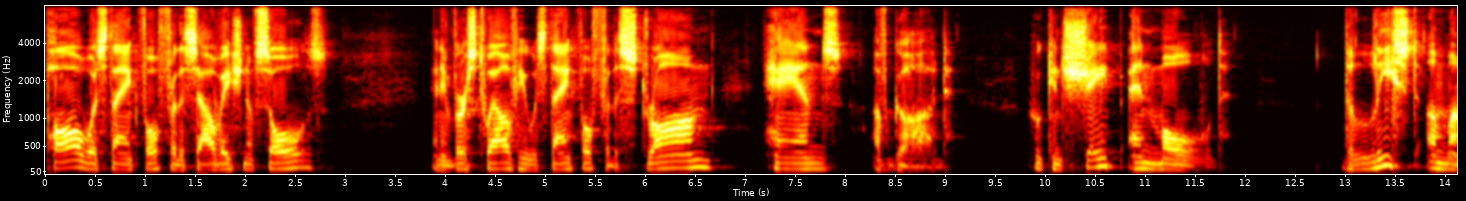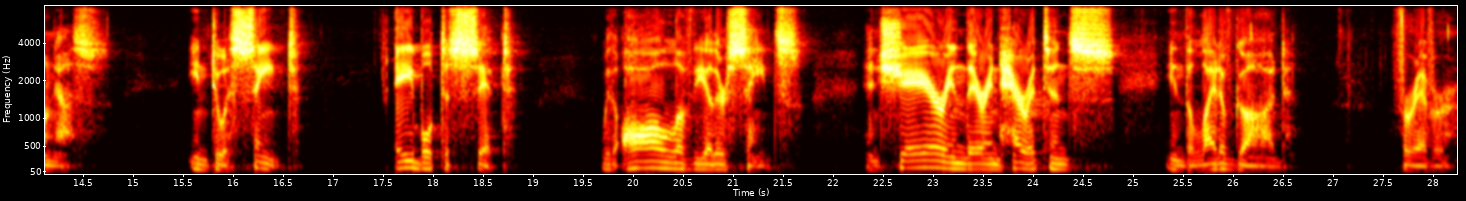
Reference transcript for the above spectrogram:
Paul was thankful for the salvation of souls. And in verse 12, he was thankful for the strong hands of God who can shape and mold the least among us into a saint able to sit with all of the other saints and share in their inheritance in the light of God forever.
